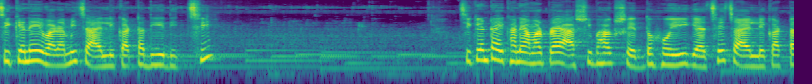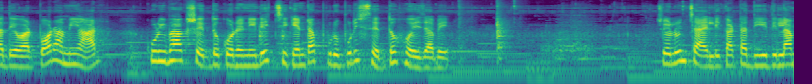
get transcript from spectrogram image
চিকেনে এবার আমি চায়ের লিকারটা দিয়ে দিচ্ছি। চিকেনটা এখানে আমার প্রায় আশি ভাগ সেদ্ধ হয়েই গেছে। চায়ের লিকারটা দেওয়ার পর আমি আর কুড়ি ভাগ সেদ্ধ করে নিলে চিকেনটা পুরোপুরি সেদ্ধ হয়ে যাবে। চলুন, চায়ের লিকারটা দিয়ে দিলাম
